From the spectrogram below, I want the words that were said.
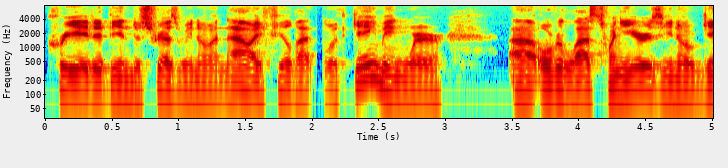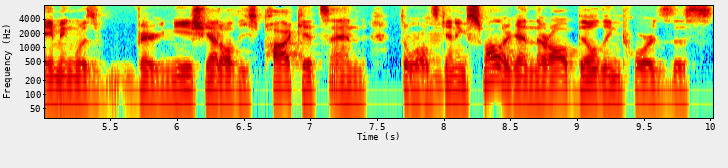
created the industry as we know it now. I feel that with gaming, where uh, over the last 20 years, you know, gaming was very niche. You had all these pockets, and the world's Mhm. getting smaller again. They're all building towards this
